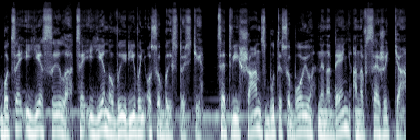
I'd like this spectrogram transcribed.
Бо це і є сила, це і є новий рівень особистості, це твій шанс бути собою не на день, а на все життя.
